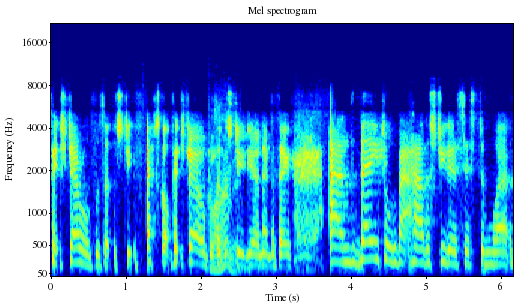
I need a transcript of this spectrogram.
Fitzgerald was at the studio, F. Scott Fitzgerald was at the studio and everything. And they talk about how the studio system works.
